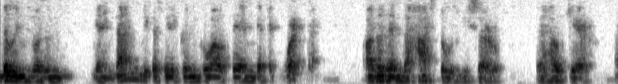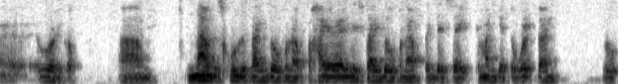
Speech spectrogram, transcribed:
billings wasn't getting done because we couldn't go out there and get the work done, other than the hospitals we serve, the healthcare uh, vertical. Um, now the schools are starting to open up, the higher ed is starting to open up, and they say, come on, get the work done. We'll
